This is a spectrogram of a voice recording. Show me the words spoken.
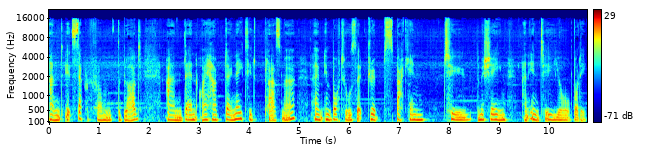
and it's separate from the blood. And then I have donated plasma um, in bottles that drips back into the machine and into your body.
